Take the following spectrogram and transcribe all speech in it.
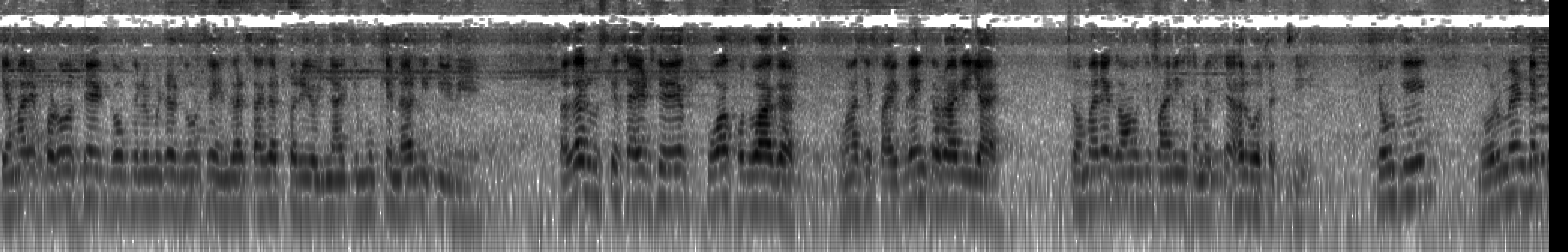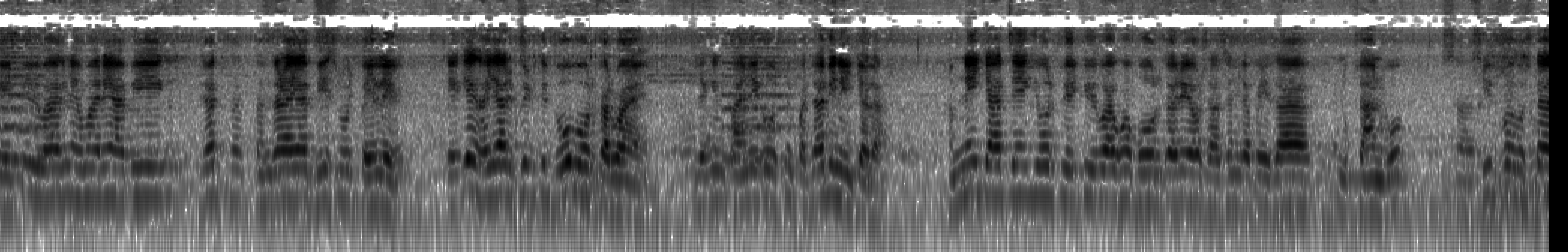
कि हमारे पड़ोस से एक दो किलोमीटर दूर से इंदिरा सागर परियोजना की मुख्य नहर निकली हुई है। अगर उसके साइड से एक कुआ खुदवा कर वहाँ से पाइपलाइन करवा दी जाए तो हमारे गाँव की पानी की समस्या हल हो सकती है। क्योंकि गवर्नमेंट ने पेटी विभाग ने हमारे यहाँ अभी गत पंद्रह या बीस रोज पहले एक एक हज़ार फीट के दो बोर करवाए हैं लेकिन पानी को उसमें पता भी नहीं चला। हम नहीं चाहते हैं कि और पेटी विभाग वहाँ बोर करे और शासन का पैसा नुकसान हो। सिर्फ़ उसका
